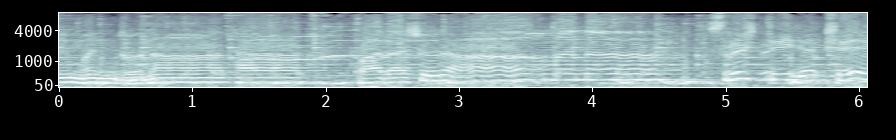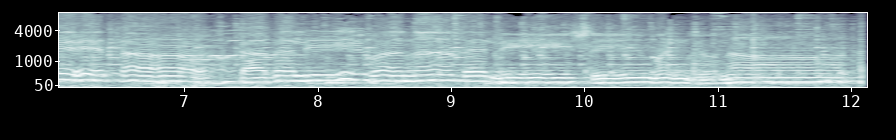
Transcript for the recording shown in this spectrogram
ಮಂಜುನಾಥ ಪರಶುರಾಮನ ಸೃಷ್ಟಿಯ ಕ್ಷೇತ್ರ. ಕದಲಿ ವನದಲ್ಲಿ ಶ್ರೀ ಮಂಜುನಾಥ.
